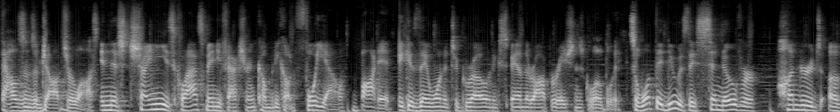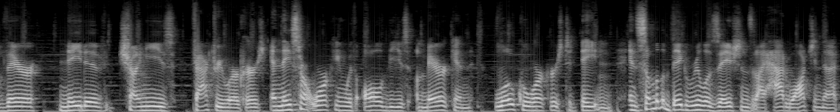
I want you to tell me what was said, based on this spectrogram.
Thousands of jobs are lost. And this Chinese glass manufacturing company called Fuyao bought it because they wanted to grow and expand their operations globally. So what they do is they send over hundreds of their native Chinese factory workers and they start working with all these American local workers to Dayton. And some of the big realizations that I had watching that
